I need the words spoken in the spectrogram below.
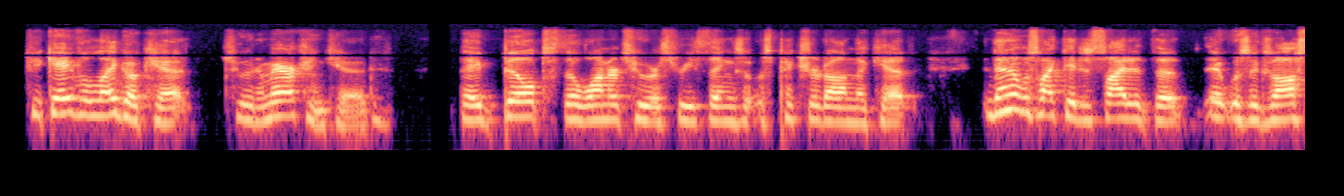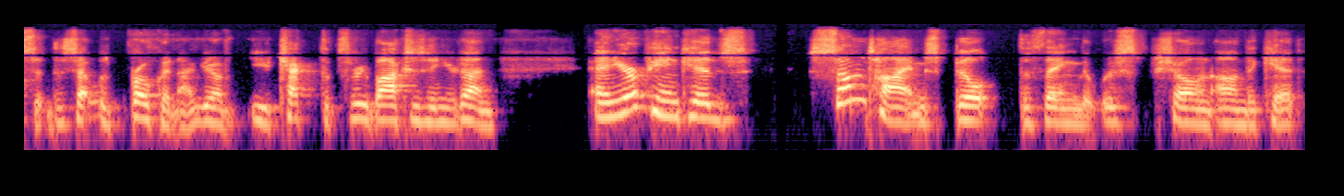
If you gave a Lego kit to an American kid. They built the one or two or three things that was pictured on the kit. Then it was like they decided that it was exhausted. The set was broken. You know, you check the three boxes and you're done. And European kids sometimes built the thing that was shown on the kit,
